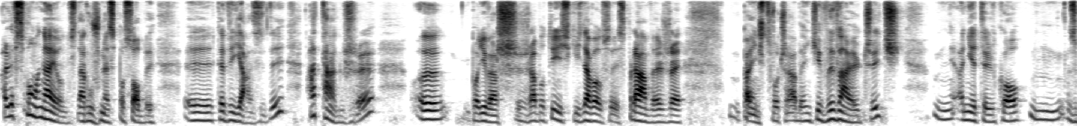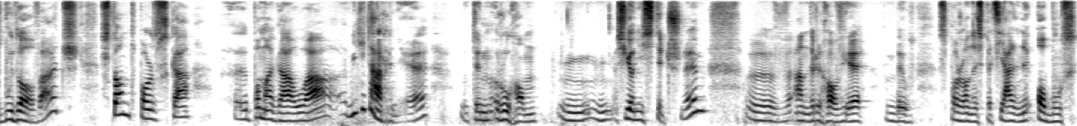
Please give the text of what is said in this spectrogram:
ale wspomagając na różne sposoby e, te wyjazdy, a także ponieważ Żabotyński zdawał sobie sprawę, że państwo trzeba będzie wywalczyć, a nie tylko mm, zbudować. Stąd Polska y, pomagała militarnie tym ruchom mm, sionistycznym. Y, w Andrychowie był stworzony specjalny obóz,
